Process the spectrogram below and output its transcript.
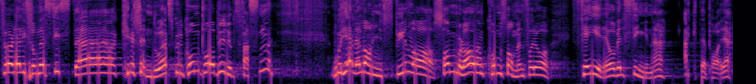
Før det liksom det siste crescendoet skulle komme på bryllupsfesten. Hvor hele landsbyen var samla, og de kom sammen for å feire og velsigne ekteparet.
